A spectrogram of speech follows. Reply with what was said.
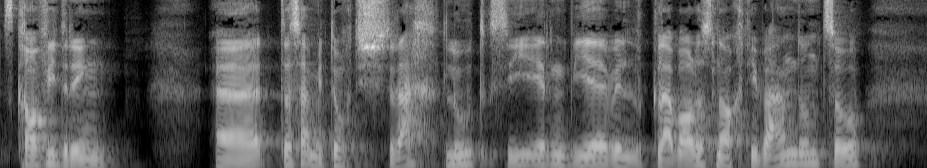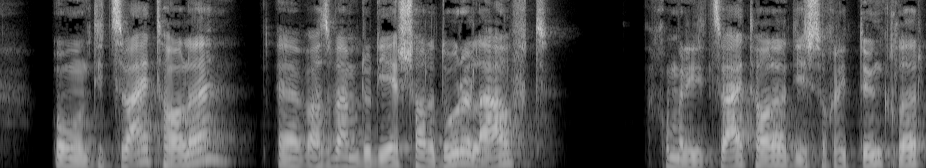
das Kaffee drin. Äh, das hat mich gedacht, ist recht laut gewesen, irgendwie, weil, ich glaube alles nach die Wände und so. Und die zweite Halle, äh, also wenn man durch die erste Halle durchläuft, kommt man in die zweite Halle, die ist so ein bisschen dunkler.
